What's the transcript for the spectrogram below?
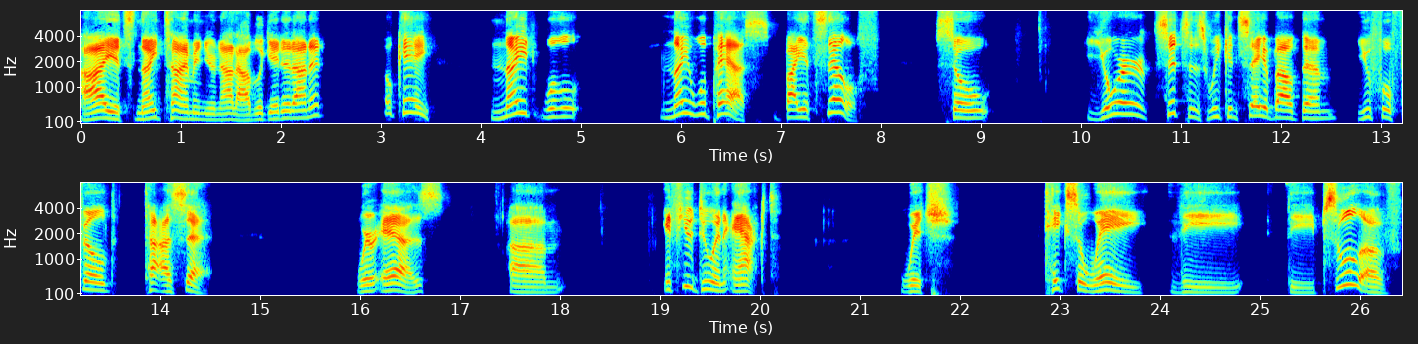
I, it's nighttime and you're not obligated on it. Okay, night will night will pass by itself. So your tzitzis, we can say about them, you fulfilled ta'aseh. Whereas, um, if you do an act which takes away the the psul of,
